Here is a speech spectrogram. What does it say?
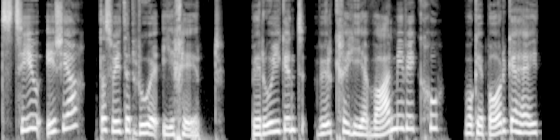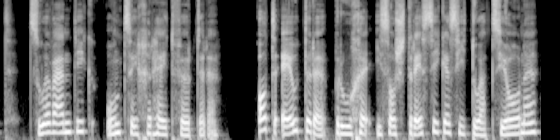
Das Ziel ist ja, dass wieder Ruhe einkehrt. Beruhigend wirken hier warme Wickel, die Geborgenheit, Zuwendung und Sicherheit fördern. Auch die Eltern brauchen in so stressigen Situationen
